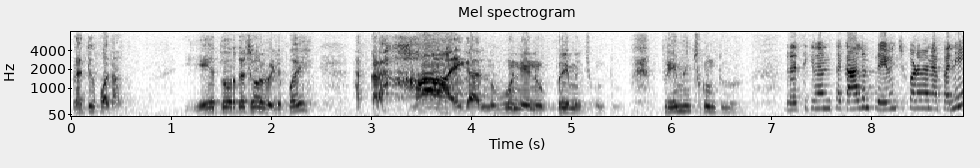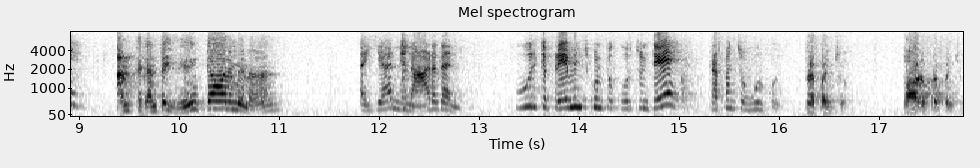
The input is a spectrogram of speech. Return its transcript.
బ్రతికిపోదాం. ఏ దూరదశలో వెళ్ళిపోయి అక్కడ హాయిగా నువ్వు నేను ప్రేమించుకుంటూ ప్రేమించుకుంటూ. బ్రతికినంత కాలం ప్రేమించుకోవడమేనా పని? అంతకంటే ఏం కావాలి మీనా? అయ్యా నేను ఆడదాన్ని. ఊరికి ప్రేమించుకుంటూ కూర్చుంటే ప్రపంచం ఊరుకోదు. ప్రపంచం. పాడు ప్రపంచం.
